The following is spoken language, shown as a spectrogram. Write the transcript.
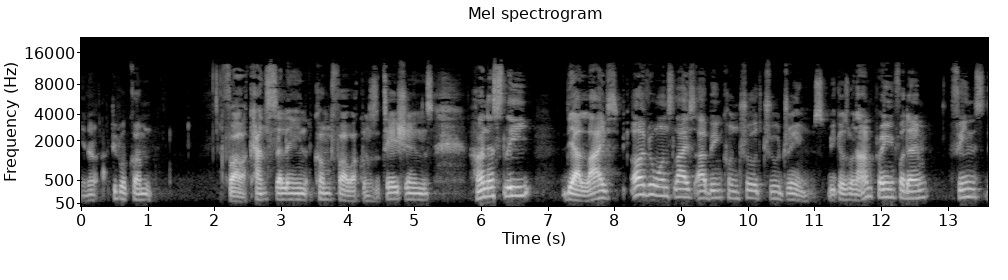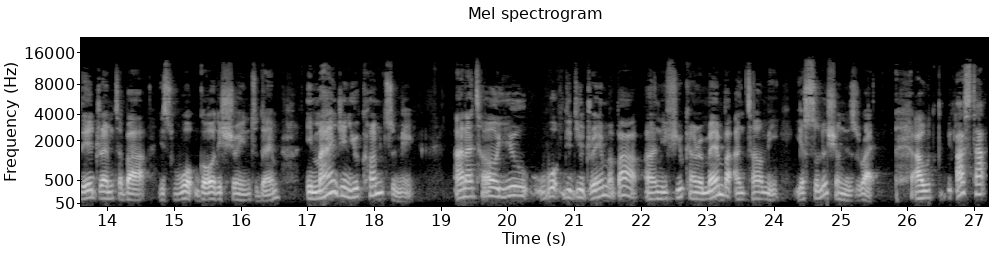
You know, people come for our counseling, come for our consultations. Honestly, their lives, everyone's lives are being controlled through dreams. Because when I'm praying for them, things they dreamt about is what God is showing to them. Imagine you come to me and I tell you what did you dream about, and if you can remember and tell me your solution is right. I would I start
